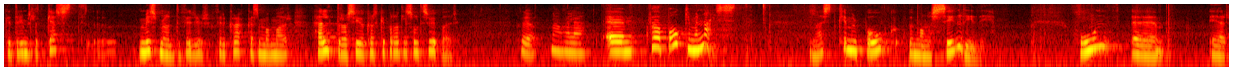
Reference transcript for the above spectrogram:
getur ímislegt gerst eh, mismunandi fyrir, fyrir krakka sem að maður heldur að séu kannski bara allir svolítið svipaðir. Já. Nákvæmlega. Um, hvaða bók kemur næst? Næst kemur bók um hana Sigríði. Hún um, er,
